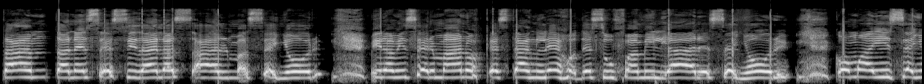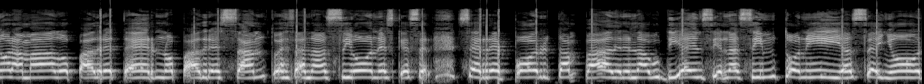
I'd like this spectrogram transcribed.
tanta necesidad en las almas, Señor. Mira mis hermanos que están lejos de sus familiares, Señor. Como ahí, Señor amado, Padre eterno, Padre santo, esas naciones que se, se reportan, Padre, en la audiencia, en la sintonía, Señor.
